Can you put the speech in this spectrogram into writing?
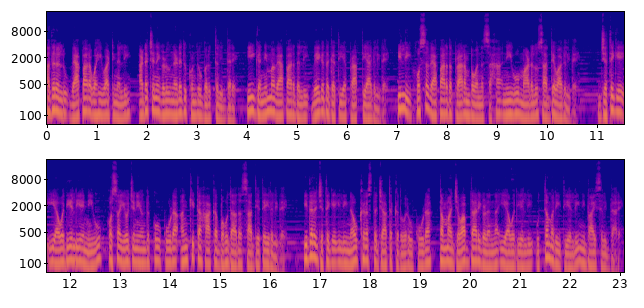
ಅದರಲ್ಲೂ ವ್ಯಾಪಾರ ವಹಿವಾಟಿನಲ್ಲಿ ಅಡಚಣೆಗಳು ನಡೆದುಕೊಂಡು ಬರುತ್ತಲಿದ್ದರೆ ಈಗ ನಿಮ್ಮ ವ್ಯಾಪಾರದಲ್ಲಿ ವೇಗದ ಗತಿಯ ಪ್ರಾಪ್ತಿಯಾಗಲಿದೆ. ಇಲ್ಲಿ ಹೊಸ ವ್ಯಾಪಾರದ ಪ್ರಾರಂಭವನ್ನು ಸಹ ನೀವು ಮಾಡಲು ಸಾಧ್ಯವಾಗಲಿದೆ. ಜತೆಗೆ ಈ ಅವಧಿಯಲ್ಲಿಯೇ ನೀವು ಹೊಸ ಯೋಜನೆಯೊಂದಕ್ಕೂ ಕೂಡ ಅಂಕಿತ ಹಾಕಬಹುದಾದ ಸಾಧ್ಯತೆ ಇರಲಿದೆ. ಇದರ ಜತೆಗೆ ಇಲ್ಲಿ ನೌಕರಸ್ಥ ಜಾತಕದವರು ಕೂಡ ತಮ್ಮ ಜವಾಬ್ದಾರಿಗಳನ್ನ ಈ ಅವಧಿಯಲ್ಲಿ ಉತ್ತಮ ರೀತಿಯಲ್ಲಿ ನಿಭಾಯಿಸಲಿದ್ದಾರೆ.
